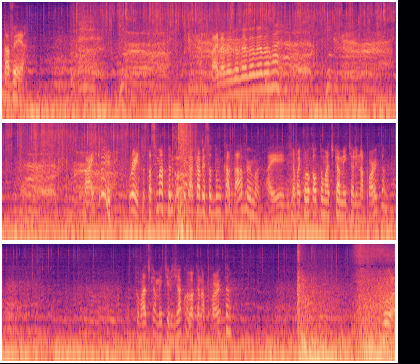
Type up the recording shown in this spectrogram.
Da véia. Vai, vai, vai, vai, vai, vai, vai, vai. Vai, Creto. Kratos. Tá se matando pra pegar a cabeça de um cadáver, mano. Aí ele já vai colocar automaticamente ali na porta. Automaticamente ele já coloca na porta. Boa.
